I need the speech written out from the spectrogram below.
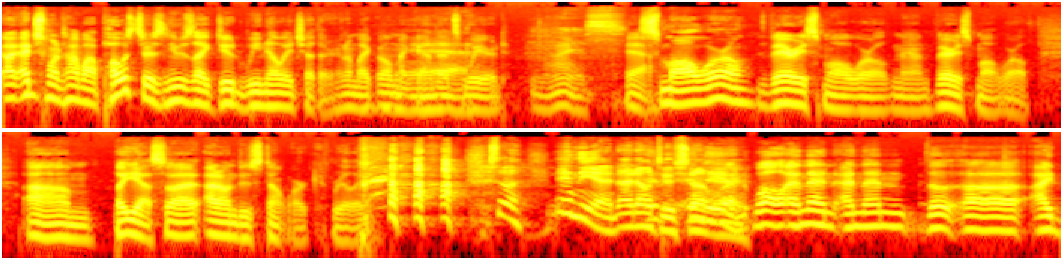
I just want to talk about posters, and he was like, dude, we know each other. And I'm like, oh my God, that's weird. Nice. Yeah. Small world. Very small world, man. Very small world. Um, but yeah, so I, I don't do stunt work really. So in the end, I don't do In stunt the work. end, well, and then and then the uh, I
